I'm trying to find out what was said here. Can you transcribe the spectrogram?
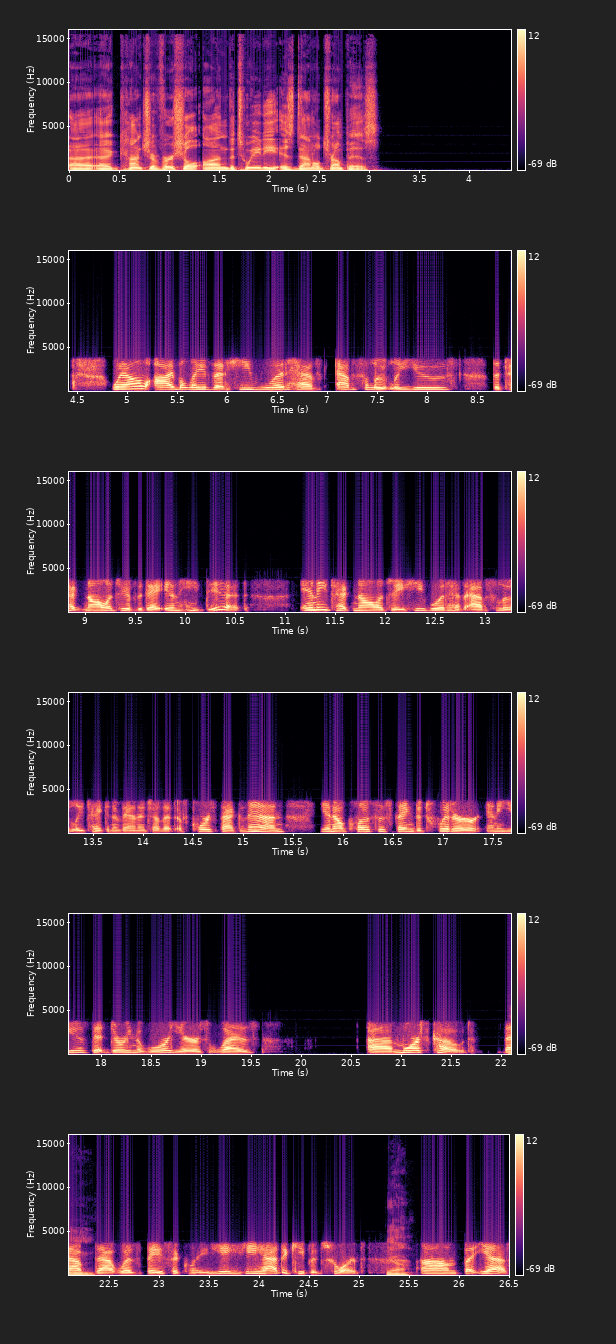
uh, uh, controversial on the Tweety as Donald Trump is? Well, I believe that he would have absolutely used the technology of the day, and he did. Any technology, he would have absolutely taken advantage of it. Of course, back then, you know, closest thing to Twitter, and he used it during the war years, was uh, Morse code. That mm. that was basically he he had to keep it short. Yeah. Um, but yes,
